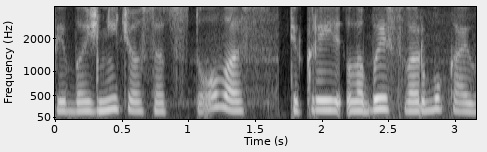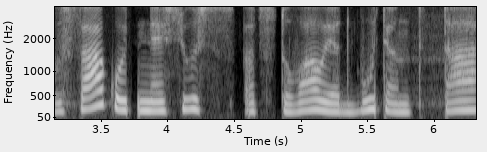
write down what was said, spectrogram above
kaip bažnyčios atstovas, tikrai labai svarbu, ką jūs sakot, nes jūs atstovaujat būtent tą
